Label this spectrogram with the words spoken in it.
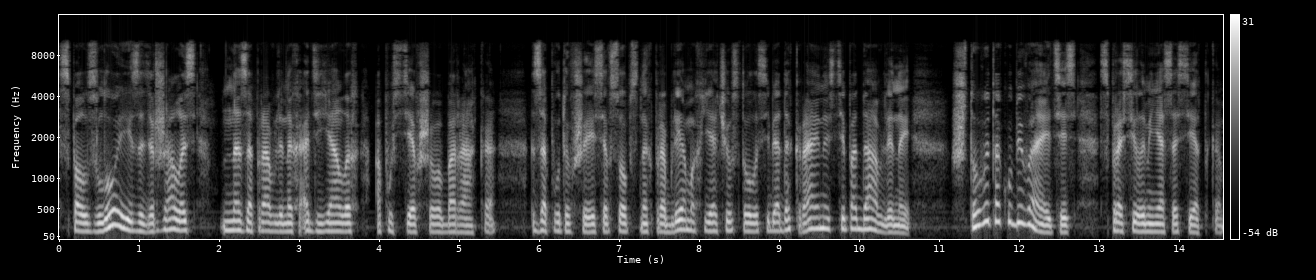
сползло и задержалось на заправленных одеялах опустевшего барака. Запутавшаяся в собственных проблемах, я чувствовала себя до крайности подавленной. «Что вы так убиваетесь?» — спросила меня соседка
